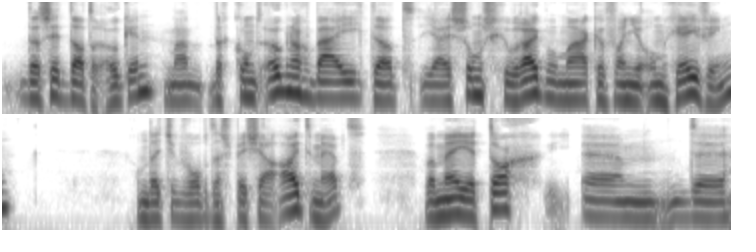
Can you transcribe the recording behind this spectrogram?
daar zit dat er ook in, maar er komt ook nog bij dat jij soms gebruik moet maken van je omgeving, omdat je bijvoorbeeld een speciaal item hebt, waarmee je toch um, de,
